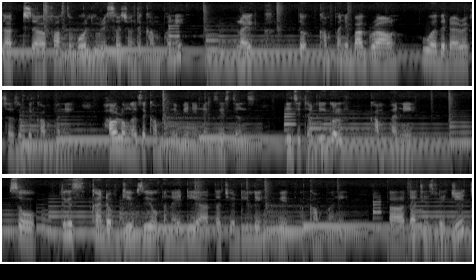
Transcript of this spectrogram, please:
that, uh, first of all, you research on the company, like the company background, who are the directors of the company, how long has the company been in existence, is it a legal company? So, this kind of gives you an idea that you're dealing with a company uh, that is legit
